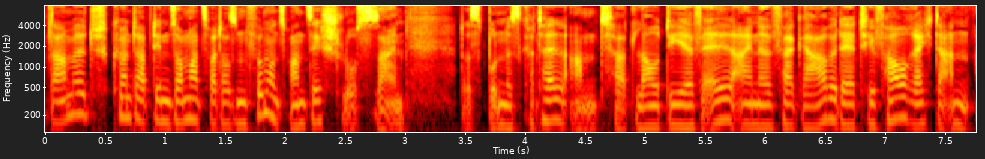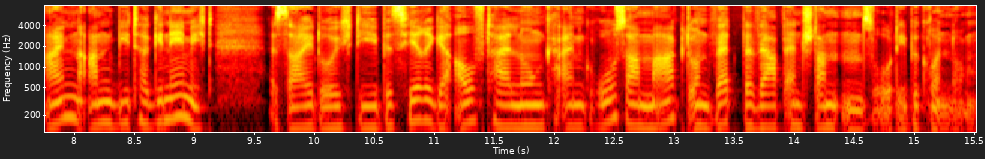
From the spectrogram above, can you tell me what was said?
Damit könnte ab dem Sommer 2025 Schluss sein. Das Bundeskartellamt hat laut DFL eine Vergabe der TV-Rechte an einen Anbieter genehmigt. Es sei durch die bisherige Aufteilung ein großer Markt- und Wettbewerb entstanden, so die Begründung.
